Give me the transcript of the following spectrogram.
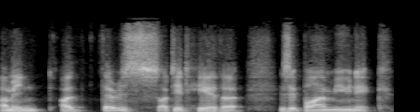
I mean, I, there is. I did hear that. Is it Bayern Munich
